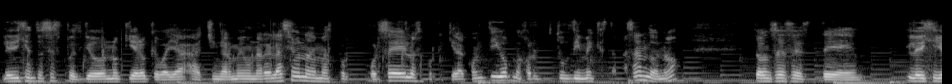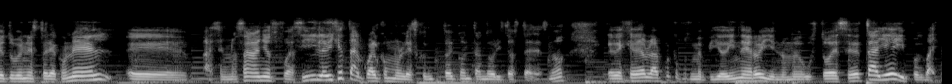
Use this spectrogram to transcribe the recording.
Le dije entonces, pues yo no quiero que vaya a chingarme una relación, nada más por, por celos o porque quiera contigo, mejor tú dime qué está pasando, ¿no? Entonces, este, le dije, yo tuve una historia con él eh, hace unos años, fue así, le dije tal cual como les estoy contando ahorita a ustedes, ¿no? Le dejé de hablar porque pues me pidió dinero y no me gustó ese detalle y pues vaya.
